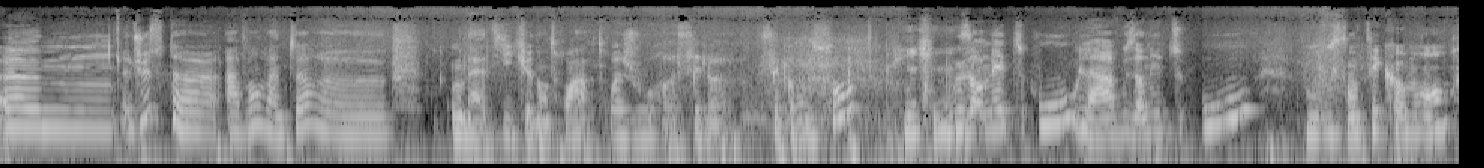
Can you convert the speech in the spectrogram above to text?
Euh, juste euh, avant 20h, on a dit que dans trois, trois jours, euh, c'est le, c'est le grand saut. Vous en êtes où là? Vous en êtes où? Vous vous sentez comment?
